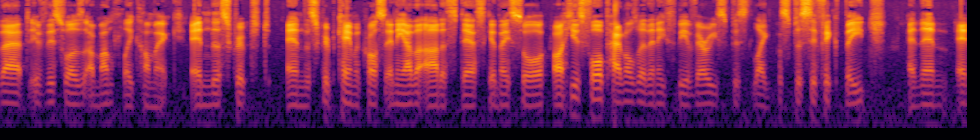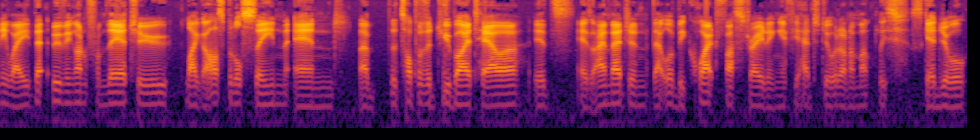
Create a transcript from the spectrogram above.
that if this was a monthly comic and the script and the script came across any other artist's desk and they saw, oh, here's four panels where there needs to be a very spec- like specific beach, and then anyway, that moving on from there to like a hospital scene and uh, the top of a Dubai tower. It's as I imagine that would be quite frustrating if you had to do it on a monthly s- schedule.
